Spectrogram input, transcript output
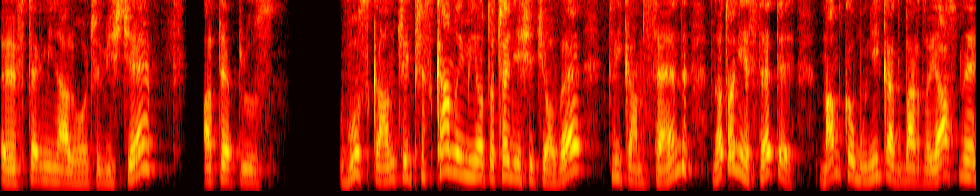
e, w terminalu oczywiście, AT plus WSCAN, czyli przeskanuj mi otoczenie sieciowe, klikam send, no to niestety mam komunikat bardzo jasny,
